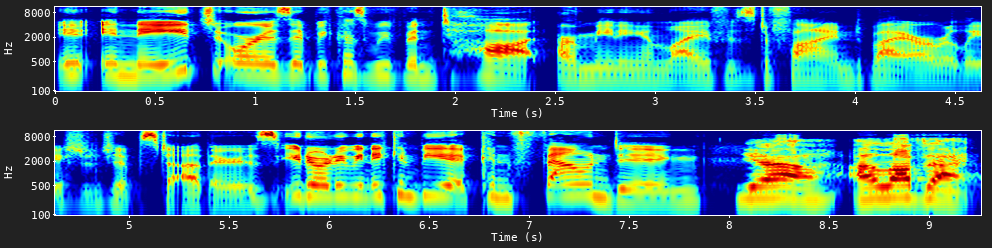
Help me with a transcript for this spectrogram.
innate or is it because we've been taught our meaning in life is defined by our relationships to others? You know what i mean? It can be a confounding yeah i love that.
